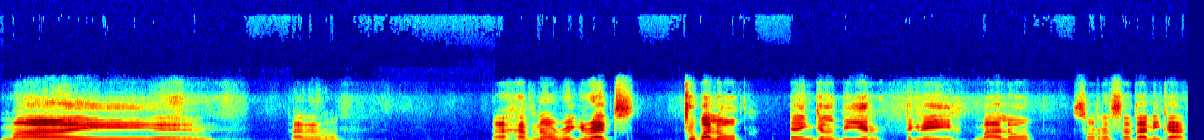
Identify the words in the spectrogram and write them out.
My, uh, I don't know. I have no regrets. Chúpalo, Engelbeer, te creí malo, zorra satánica.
